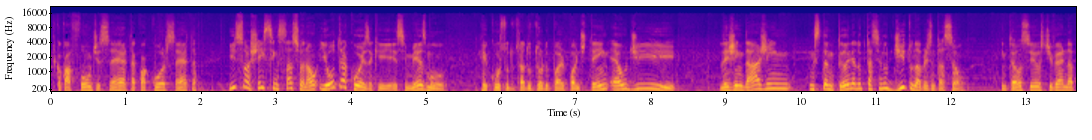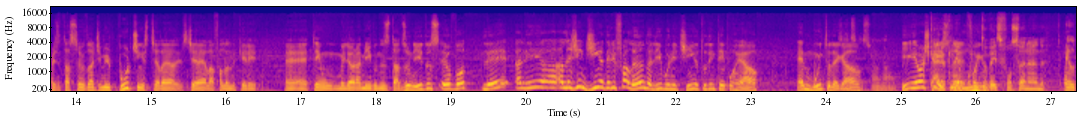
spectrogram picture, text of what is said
fica com a fonte certa, com a cor certa. Isso eu achei sensacional. E outra coisa que esse mesmo recurso do tradutor do PowerPoint tem é o de legendagem instantânea do que está sendo dito na apresentação. Então, se eu estiver na apresentação e Vladimir Putin estiver, lá falando que ele é, é, tem um melhor amigo nos Estados Unidos, eu vou ler ali a, a, legendinha dele falando ali, bonitinho, tudo em tempo real. É muito legal. E eu acho Cara, que é isso, eu né? muito Foi... ver isso funcionando. Eu,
